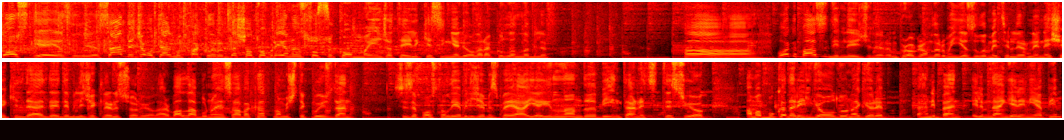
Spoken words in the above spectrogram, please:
Sos diye yazılıyor. Sadece otel mutfaklarında Chateaubriand'ın sosu konmayınca tehlike sinyali olarak kullanılabilir. Ha, bu arada bazı dinleyicilerim programlarımın yazılı metinlerini ne şekilde elde edebileceklerini soruyorlar. Vallahi bunu hesaba katmamıştık. Bu yüzden size postalayabileceğimiz veya yayınlandığı bir internet sitesi yok. Ama bu kadar ilgi olduğuna göre hani ben elimden geleni yapayım.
